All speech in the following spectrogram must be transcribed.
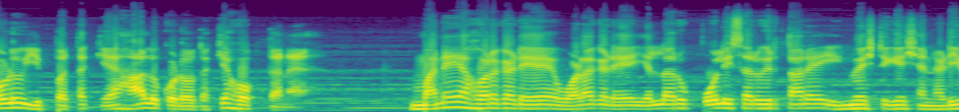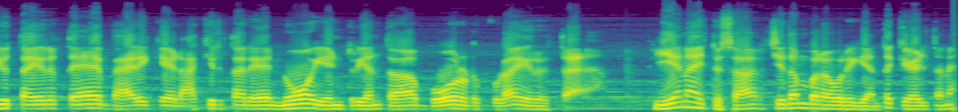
ಏಳು ಇಪ್ಪತ್ತಕ್ಕೆ ಹಾಲು ಕೊಡೋದಕ್ಕೆ ಹೋಗ್ತಾನೆ. ಮನೆಯ ಹೊರಗಡೆ, ಒಳಗಡೆ ಎಲ್ಲರೂ ಪೊಲೀಸರು ಇರ್ತಾರೆ ಇನ್ವೆಸ್ಟಿಗೇಷನ್ ನಡೆಯುತ್ತಾ ಇರುತ್ತೆ ಬ್ಯಾರಿಕೇಡ್ ಹಾಕಿರ್ತಾರೆ ನೋ ಎಂಟ್ರಿ ಅಂತ ಬೋರ್ಡ್ ಕೂಡ ಇರುತ್ತೆ. ಏನಾಯ್ತು ಸರ್ ಚಿದಂಬರ ಅವರಿಗೆ ಅಂತ ಕೇಳ್ತಾನೆ.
